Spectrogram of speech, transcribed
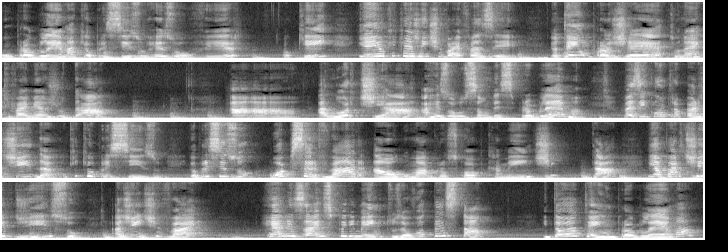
um problema que eu preciso resolver, ok? E aí o que, que a gente vai fazer? Eu tenho um projeto, né, que vai me ajudar a, a a nortear a resolução desse problema, mas em contrapartida, o que, que eu preciso? Eu preciso observar algo macroscopicamente, tá? E a partir disso, a gente vai realizar experimentos, eu vou testar. Então, eu tenho um problema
